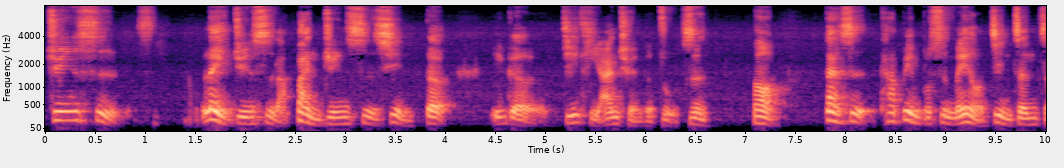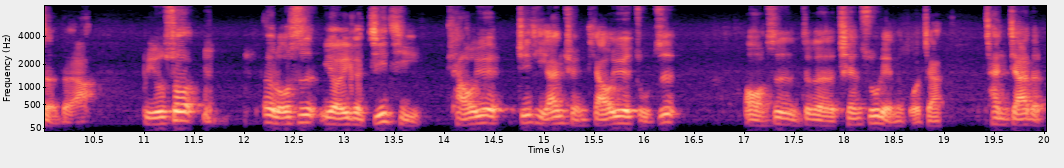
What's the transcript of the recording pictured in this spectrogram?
军事。类军事的半军事性的一个集体安全的组织哦，但是它并不是没有竞争者的啊。比如说，俄罗斯有一个集体条约、集体安全条约组织，哦，是这个前苏联的国家参加的，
